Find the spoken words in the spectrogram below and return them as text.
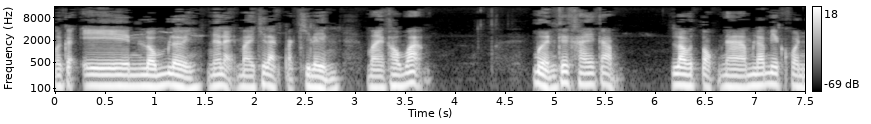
มันก็เอ็นล้มเลยนั่นแหละไม้ขี้หลักปักขี้เลนหมายความว่าเหมือนคล้ายๆกับเราตกน้ำแล้วมีคน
